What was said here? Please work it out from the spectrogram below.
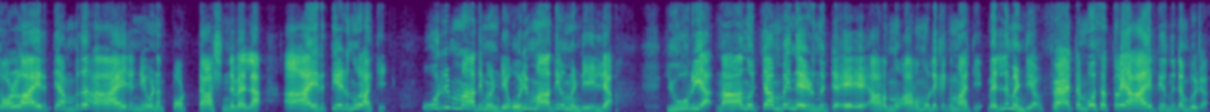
തൊള്ളായിരത്തി അമ്പത് ആയിരം രൂപയുടെ പൊട്ടാഷിന്റെ വില ആയിരത്തി എഴുന്നൂറാക്കി ഒരു മാധ്യമം ഉണ്ട് ഒരു മാധ്യമം ഉണ്ട് ഇല്ല യൂറിയ നാനൂറ്റമ്പതിന് എഴുന്നൂറ്റി എ- എ- അറുന്നൂ അറുന്നൂറിലേക്കൊക്കെ മാറ്റി. വെല്ലം വേണ്ടിയോ ഫാറ്റ് ആൻഡ് ബോസ് എത്ര ആയിരത്തി ഇരുന്നൂറ്റമ്പത് രൂപ.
